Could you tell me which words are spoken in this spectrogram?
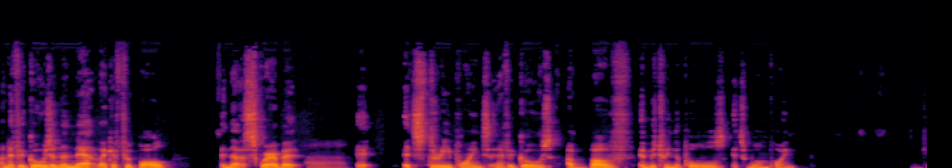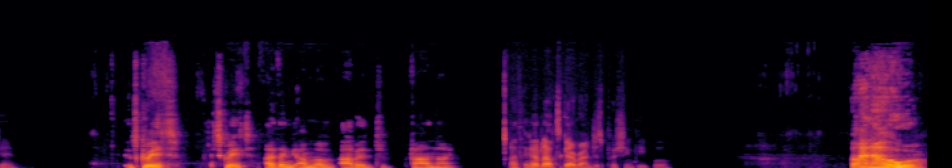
and if it goes in the net like a football in that square bit Ah, it's three points, and if it goes above in between the poles, it's one point. okay. It's great. It's great. I think I'm an avid fan now. I think I'd love to go around just pushing people. I know.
